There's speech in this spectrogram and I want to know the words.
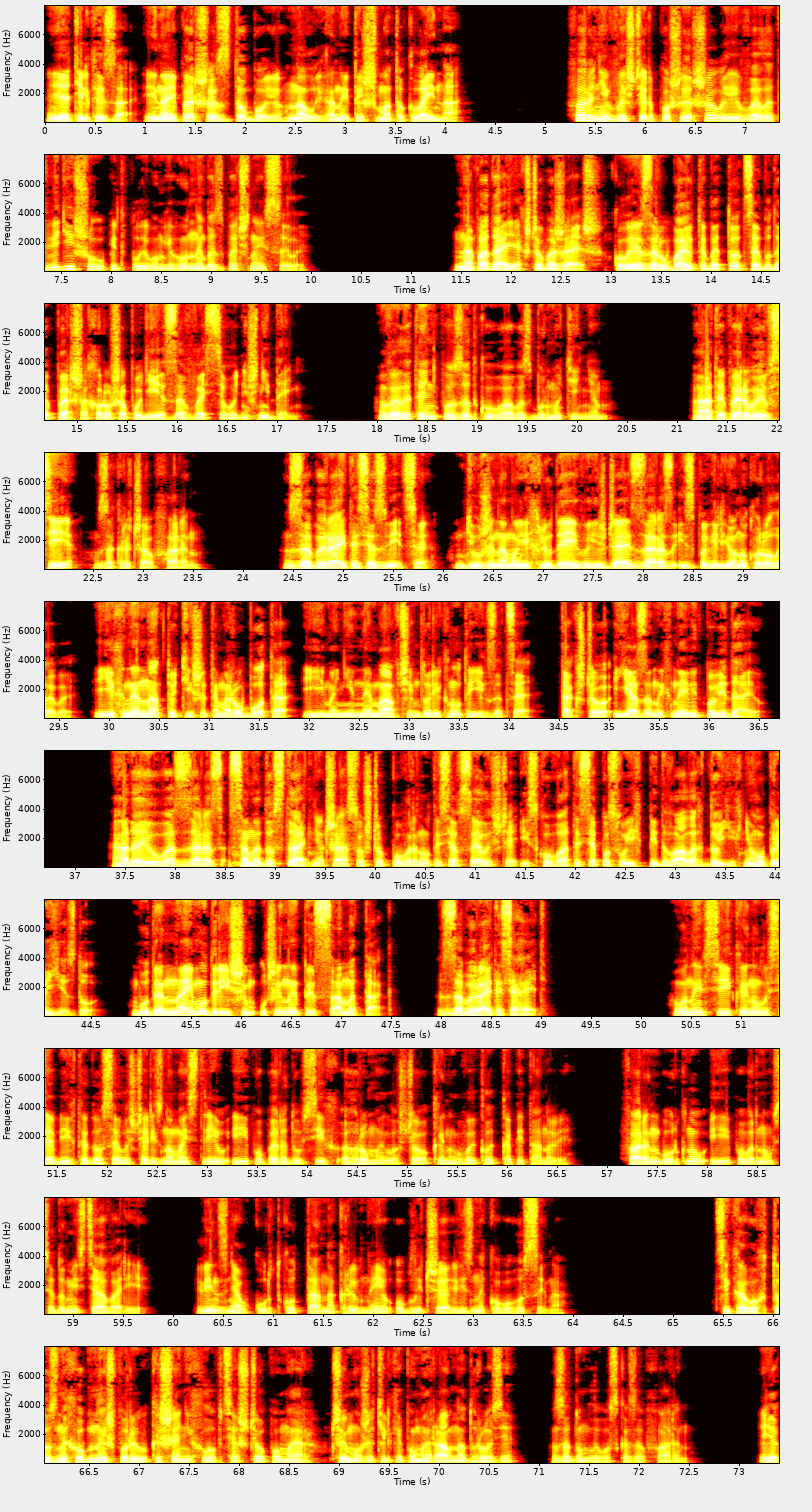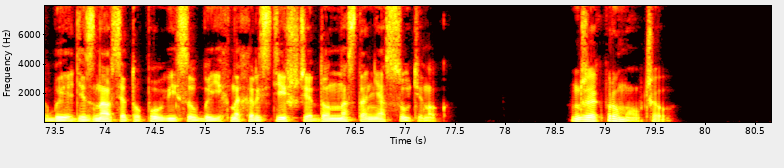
Я тільки за, і найперше з тобою, налиганий ти шматок лайна. Фаренів вищір поширшав, і велет відійшов під впливом його небезпечної сили. Нападай, якщо бажаєш. Коли я зарубаю тебе, то це буде перша хороша подія за весь сьогоднішній день. Велетень позадкував із бурмотінням. А тепер ви всі. закричав Фарен. Забирайтеся звідси. Дюжина моїх людей виїжджає зараз із павільйону королеви. Їх не надто тішитиме робота, і мені нема в чим дорікнути їх за це, так що я за них не відповідаю. Гадаю, у вас зараз саме достатньо часу, щоб повернутися в селище і сховатися по своїх підвалах до їхнього приїзду. Буде наймудрішим учинити саме так. Забирайтеся геть. Вони всі кинулися бігти до селища різномайстрів, і попереду всіх громило, що кинув виклик капітанові. Фарен буркнув і повернувся до місця аварії. Він зняв куртку та накрив нею обличчя візникового сина. Цікаво, хто з них обнишпорив у кишені хлопця, що помер, чи, може, тільки помирав на дорозі, задумливо сказав Фарен. Якби я дізнався, то повісив би їх на хресті ще до настання сутінок. Джек промовчав.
